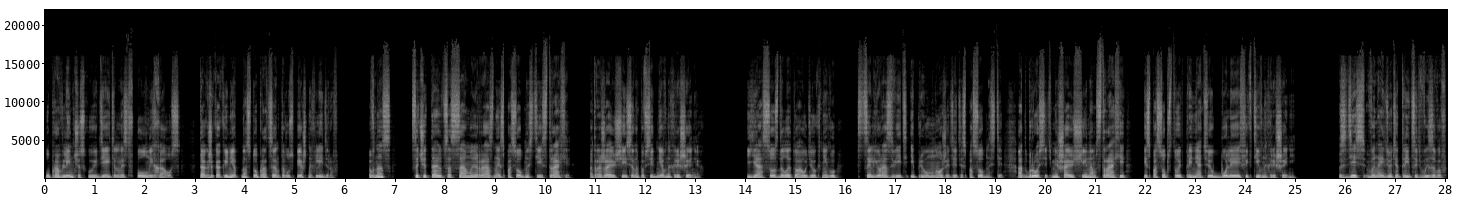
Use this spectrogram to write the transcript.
управленческую деятельность в полный хаос — так же, как и нет на 100% успешных лидеров. В нас сочетаются самые разные способности и страхи, отражающиеся на повседневных решениях. Я создал эту аудиокнигу с целью развить и приумножить эти способности, отбросить мешающие нам страхи и способствовать принятию более эффективных решений. Здесь вы найдете 30 вызовов,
